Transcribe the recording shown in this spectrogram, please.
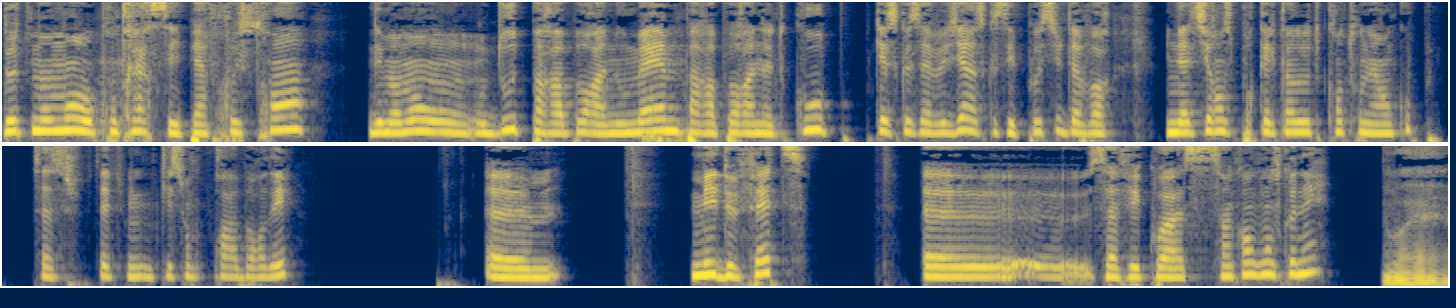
D'autres moments au contraire c'est hyper frustrant. Des moments où on doute par rapport à nous-mêmes, par rapport à notre couple. Qu'est-ce que ça veut dire? Est-ce que c'est possible d'avoir une attirance pour quelqu'un d'autre quand on est en couple? Ça, c'est peut-être une question qu'on pourra aborder. Euh, mais de fait, euh, ça fait quoi? Cinq ans qu'on se connaît? Ouais.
